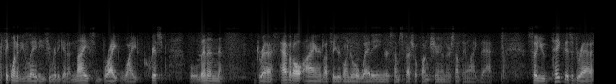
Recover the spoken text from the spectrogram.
I think one of you ladies, you were to get a nice, bright white, crisp linen dress, have it all ironed. Let's say you're going to a wedding or some special function or something like that. So you take this dress,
